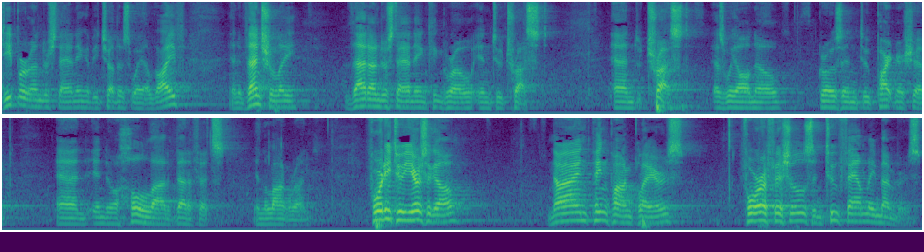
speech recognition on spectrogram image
deeper understanding of each other's way of life, and eventually that understanding can grow into trust. And trust, as we all know, grows into partnership and into a whole lot of benefits in the long run. 42 years ago, nine ping pong players, four officials, and two family members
